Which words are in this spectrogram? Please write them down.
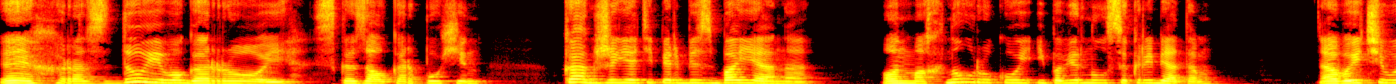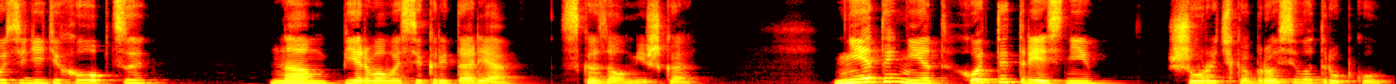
«Эх, разду его горой!» — сказал Карпухин. «Как же я теперь без баяна?» Он махнул рукой и повернулся к ребятам. А вы чего сидите, хлопцы?» «Нам первого секретаря», — сказал Мишка. «Нет и нет, хоть ты тресни», — Шурочка бросила трубку.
